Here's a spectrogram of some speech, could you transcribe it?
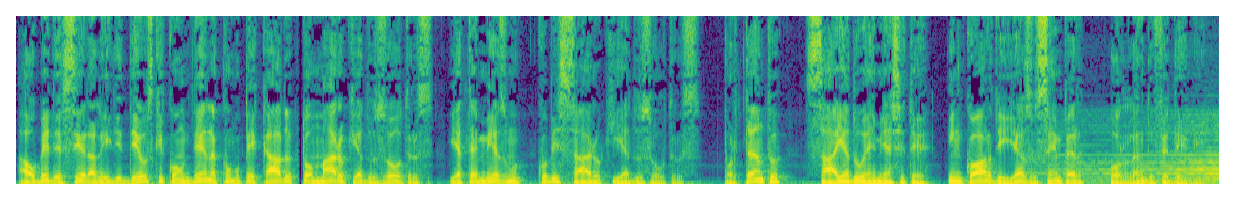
a obedecer à lei de Deus que condena como pecado tomar o que é dos outros e até mesmo cobiçar o que é dos outros. Portanto, saia do MST. Incorde Jesus Semper, Orlando Fedeli.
